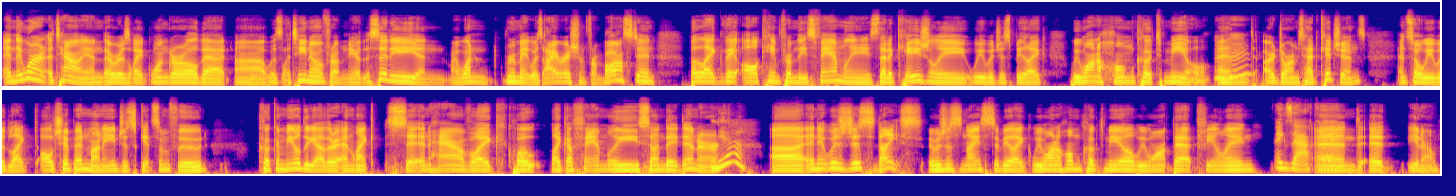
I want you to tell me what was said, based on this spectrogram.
and they weren't Italian. There was like one girl that uh, was Latino from near the city, and my one roommate was Irish and from Boston. But like they all came from these families that occasionally we would just be like, we want a home cooked meal, and our dorms had kitchens. And so we would like all chip in money, just get some food, cook a meal together and like sit and have like quote like a family Sunday dinner. Yeah, Uh, and it was just nice. It was just nice to be like, we want a home cooked meal. We want that feeling. exactly. And it, you know,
